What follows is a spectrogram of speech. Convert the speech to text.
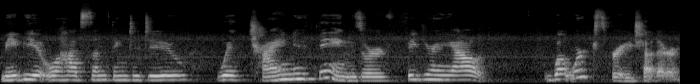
Maybe it will have something to do with trying new things or figuring out what works for each other.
